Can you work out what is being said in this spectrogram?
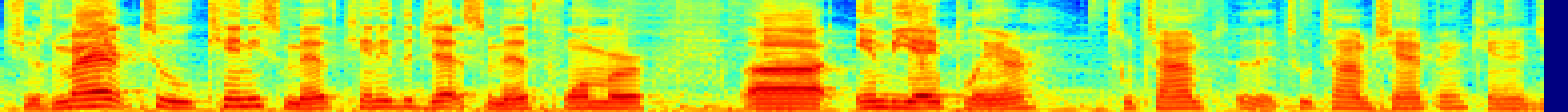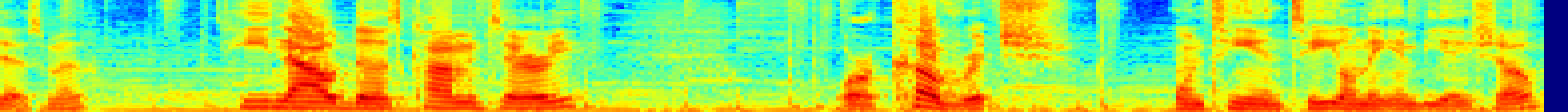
She was married to Kenny Smith, Kenny the Jet Smith, former uh, NBA player, two-time is it two-time champion, Kenneth Jet Smith. He now does commentary or coverage on TNT on the NBA show.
